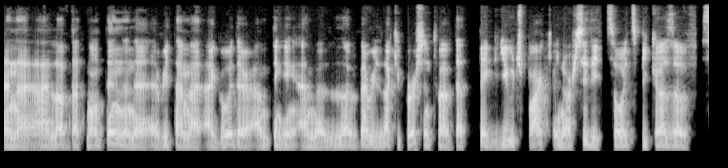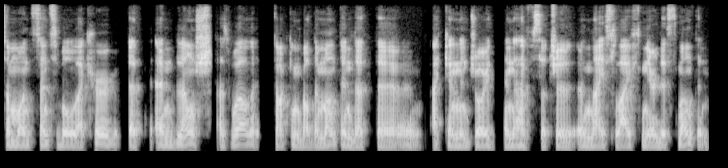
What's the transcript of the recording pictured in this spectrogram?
and uh, I love that mountain. And uh, every time I, I, go there, I'm thinking I'm a lo- very lucky person to have that big, huge park in our city. So it's because of someone sensible like her that and Blanche as well, talking about the mountain that uh, I can enjoy and have such a, a, nice life near this mountain.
